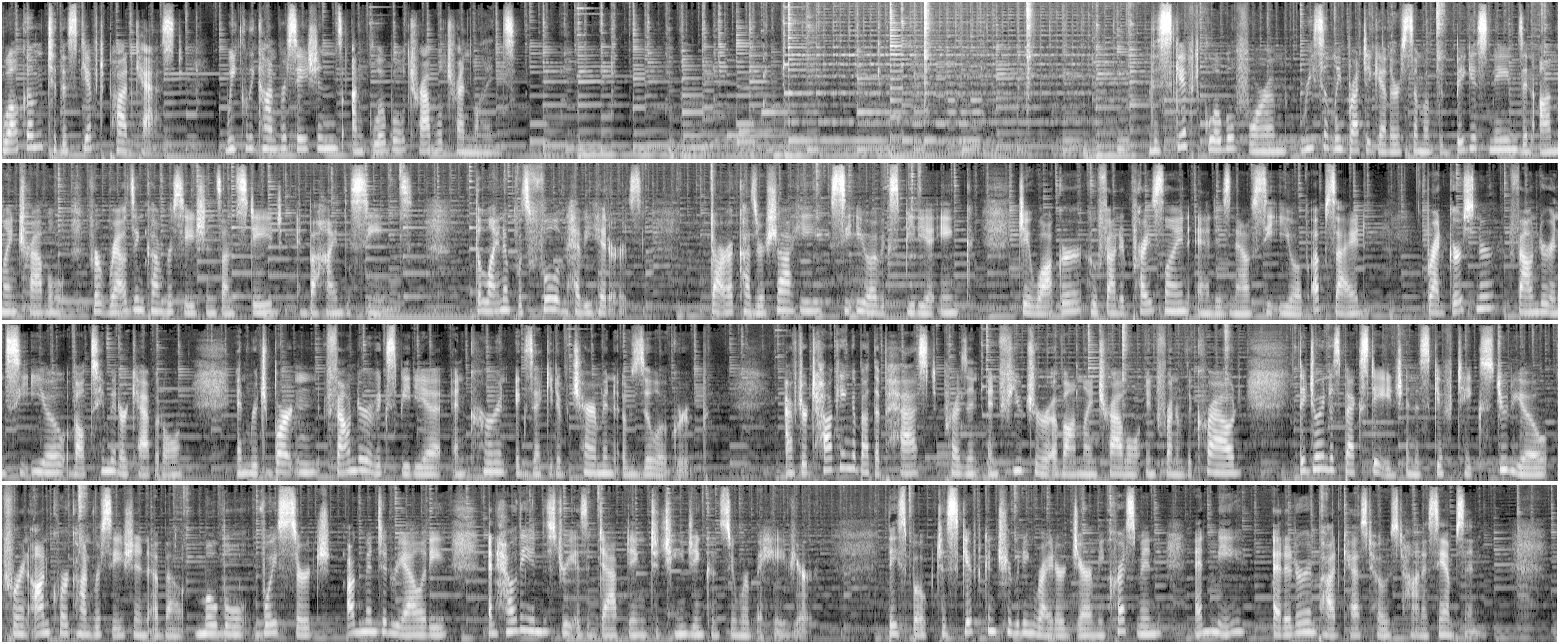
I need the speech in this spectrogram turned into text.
Welcome to the Skift Podcast, weekly conversations on global travel trend lines. The Skift Global Forum recently brought together some of the biggest names in online travel for rousing conversations on stage and behind the scenes. The lineup was full of heavy hitters. Dara Khosrowshahi, CEO of Expedia Inc., Jay Walker, who founded Priceline and is now CEO of Upside, Brad Gerstner, founder and CEO of Altimeter Capital, and Rich Barton, founder of Expedia and current executive chairman of Zillow Group. After talking about the past, present, and future of online travel in front of the crowd, they joined us backstage in the Skift Take studio for an encore conversation about mobile, voice search, augmented reality, and how the industry is adapting to changing consumer behavior. They spoke to Skift contributing writer Jeremy Kressman and me, editor and podcast host Hannah Sampson.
